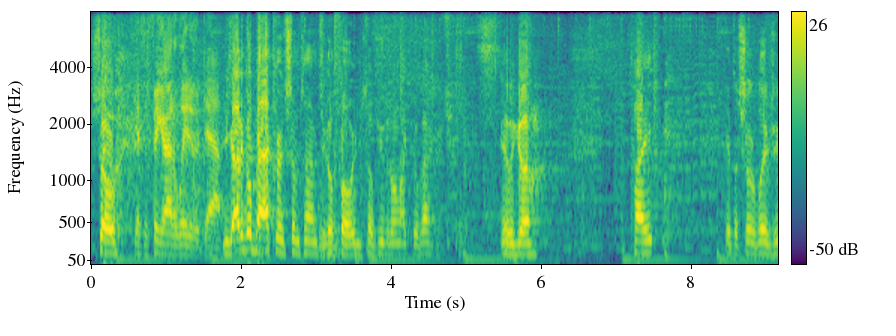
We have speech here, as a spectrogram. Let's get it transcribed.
So you have to figure out a way to adapt you gotta go backwards sometimes to go forward, and some people don't like to go backwards. Here we go. Tight. Get the shoulder blades. re-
